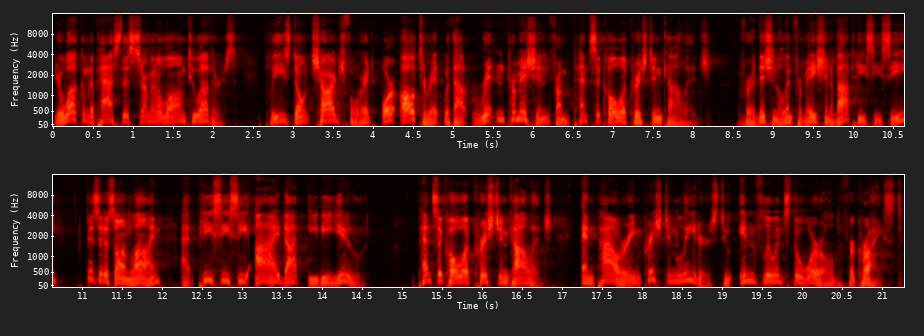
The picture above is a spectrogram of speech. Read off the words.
You're welcome to pass this sermon along to others. Please don't charge for it or alter it without written permission from Pensacola Christian College. For additional information about PCC, visit us online at pcci.edu. Pensacola Christian College, empowering Christian leaders to influence the world for Christ.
